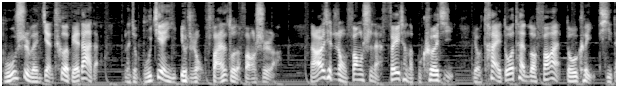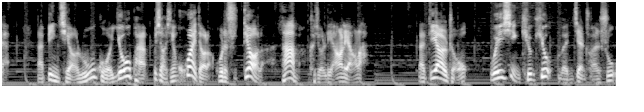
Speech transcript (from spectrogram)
不是文件特别大的，那就不建议用这种繁琐的方式了。那而且这种方式呢，非常的不科技，有太多太多的方案都可以替代。那并且啊，如果 U 盘不小心坏掉了，或者是掉了，那么可就凉凉了。那第二种，微信、QQ 文件传输，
